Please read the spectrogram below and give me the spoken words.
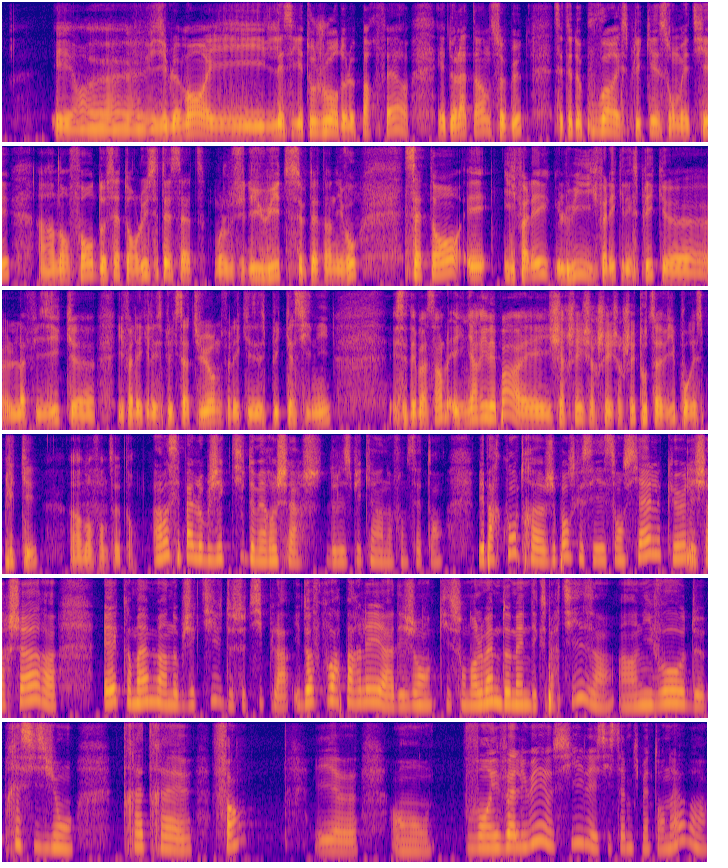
et euh, visiblement, il essayait toujours de le parfaire et de l'atteindre, ce but. C'était de pouvoir expliquer son métier à un enfant de 7 ans. Lui, c'était 7. Moi, je me suis dit 8, c'est peut-être un niveau. 7 ans, et il fallait, lui, il fallait qu'il explique euh, la physique, euh, il fallait qu'il explique Saturne, il fallait qu'il explique Cassini. Et c'était pas simple. Et il n'y arrivait pas. Et il cherchait, il cherchait, il cherchait toute sa vie pour expliquer à un enfant de 7 ans Alors moi, c'est pas l'objectif de mes recherches de l'expliquer à un enfant de 7 ans. Mais par contre, euh, je pense que c'est essentiel que les chercheurs euh, aient quand même un objectif de ce type-là. Ils doivent pouvoir parler à des gens qui sont dans le même domaine d'expertise, à un niveau de précision très très fin, et euh, en pouvant évaluer aussi les systèmes qu'ils mettent en œuvre.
